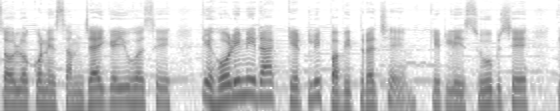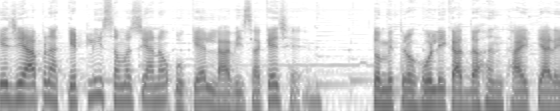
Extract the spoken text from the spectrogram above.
સૌ લોકોને સમજાઈ ગયું હશે કે હોળીની રાખ કેટલી પવિત્ર છે, કેટલી શુભ છે, કે જે આપણા કેટલી સમસ્યાનો ઉકેલ લાવી શકે છે. તો મિત્રો હોલિકા દહન થાય ત્યારે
